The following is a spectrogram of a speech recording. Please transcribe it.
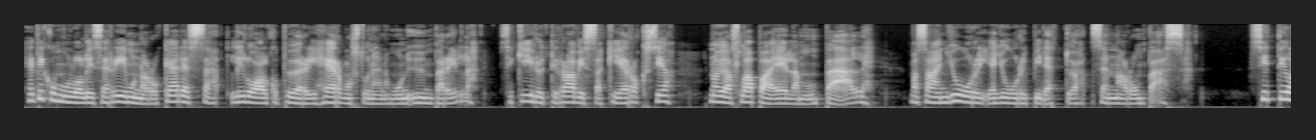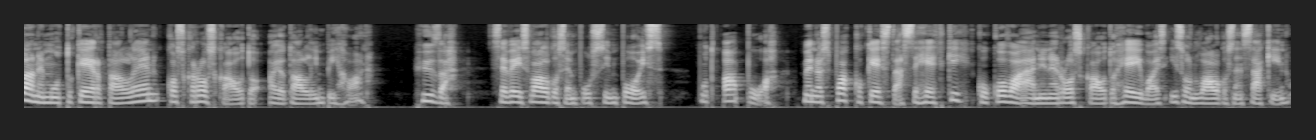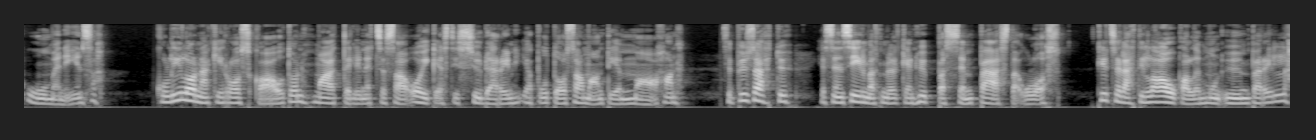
Heti kun mulla oli se riimunaru kädessä, Lilo alkoi pyöriä hermostuneena mun ympärillä. Se kiihdytti ravissa kierroksia, nojas lapaeellä mun päälle. Mä sain juuri ja juuri pidettyä sen narun päässä. Sitten tilanne muuttui kertalleen, koska roska-auto ajoi tallin pihaan. Hyvä, se veisi valkoisen pussin pois. Mut apua, meidän olisi pakko kestää se hetki, kun kova-ääninen roska-auto heivaisi ison valkoisen säkin uumeniinsa. Kun Lilo näki roska-auton, mä ajattelin, että se saa oikeasti sydärin ja putoo saman tien maahan. Se pysähtyi ja sen silmät melkein hyppäsi sen päästä ulos. Sitten se lähti laukalle mun ympärillä.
